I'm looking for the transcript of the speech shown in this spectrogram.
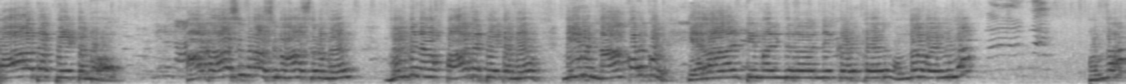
పాదపీఠము. నా ఆకాశము నా సింహాసనము భూమి నా పాదపీఠము. మీరు నా కొరకు ఎలాంటి మందిరాన్ని కడతారు? ఉందా బైబిల్లో? ఉందా?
